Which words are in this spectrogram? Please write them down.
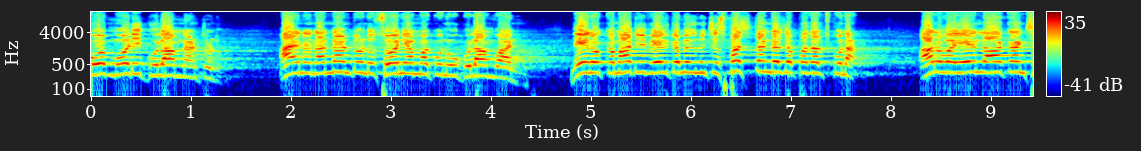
గో మోడీ గులాంని అంటుండు. ఆయన నన్ను అంటుండు సోనియమ్మకు నువ్వు గులాంవా అని. నేను ఒక్క మాట ఈ వేదిక మీద నుంచి స్పష్టంగా చెప్పదలుచుకున్నా. అరవై ఏళ్ళ ఆకాంక్ష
